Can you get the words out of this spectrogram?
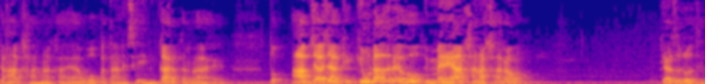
कहा खाना खाया, वो बताने से इनकार कर रहा है तो आप जा जाके क्यों डाल रहे हो कि मैं यहाँ खाना खा रहा हूँ? क्या ज़रूरत है?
